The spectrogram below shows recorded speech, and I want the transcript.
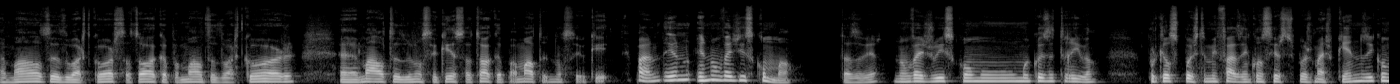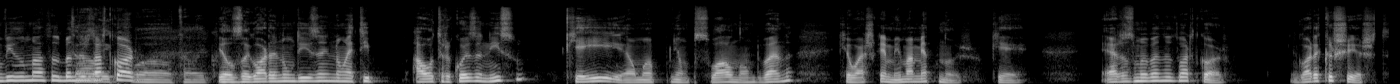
a malta do hardcore só toca para a malta do hardcore, a malta do não sei o quê só toca para a malta do não sei o quê. Epá, eu, não- eu não vejo isso como mau, estás a ver? Não vejo isso como uma coisa terrível. Porque eles depois também fazem concertos depois mais pequenos e convidam uma data de bandas de Tal e hardcore. qual. Eles agora não dizem, não é tipo, há outra coisa nisso, que aí é uma opinião pessoal, não de banda, que eu acho que é mesmo a mete nojo, que é, eras uma banda do hardcore, agora cresceste,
